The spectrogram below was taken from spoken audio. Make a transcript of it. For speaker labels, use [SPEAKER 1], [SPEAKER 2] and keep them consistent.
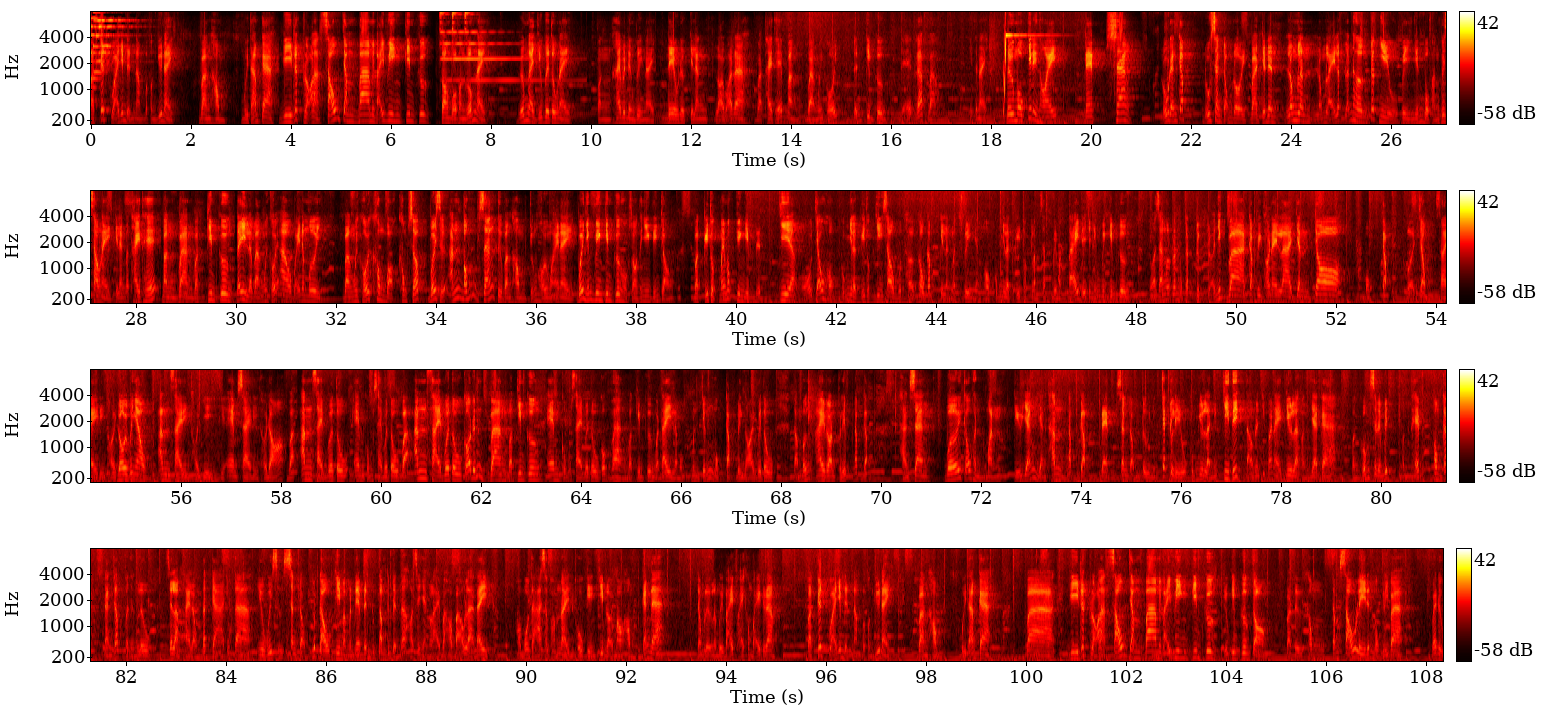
[SPEAKER 1] và kết quả giám định nằm ở phần dưới này. Vàng hồng 18K ghi rất rõ là 637 viên kim cương. Toàn bộ phần gốm này, gốm ngay chữ V tu này, phần hai bên đường viền này đều được kỳ lăng loại bỏ ra và thay thế bằng vàng nguyên khối đến kim cương để ráp vào. Như thế này. Từ một chiếc điện thoại đẹp sang đủ đẳng cấp đủ sang trọng rồi và trở nên long lanh, lộng lẫy, lấp lánh hơn rất nhiều vì những bộ phận phía sau này kỳ lân đã thay thế bằng vàng và kim cương. Đây là vàng nguyên khối ao 750 vàng nguyên khối không bọt, không xốp. Với sự ánh bóng sáng từ vàng hồng chuẩn hội ngoại này, với những viên kim cương hột xoàn thiên nhiên tuyển chọn và kỹ thuật máy móc chuyên nghiệp để chia ổ cháo hột cũng như là kỹ thuật chuyên sâu của thợ câu cấp kỳ lân luxury nhận hột cũng như là kỹ thuật làm sạch bề mặt đáy để cho những viên kim cương tỏa sáng lấp lánh một cách rực rỡ nhất. Và cặp điện thoại này là dành cho một cặp vợ chồng xài điện thoại đôi với nhau. Anh xài điện thoại gì thì em xài điện thoại đó. Và anh xài Vertu em cũng xài Vertu và anh xài Vertu có đính vàng và kim cương em cũng xài Vertu có vàng và kim cương. Và đây là một minh chứng một cặp điện thoại Vertu cảm ứng Iron Flip nắp gập hạng sang. Với cấu hình mạnh, kiểu dáng dạng thanh, nắp gập đẹp, sang trọng từ những chất liệu cũng như là những chi tiết tạo nên chiếc máy này như là phần da cá, phần gốm ceramic, phần thép, phong cách, đẳng cấp và thượng lưu sẽ làm hài lòng tất cả chúng ta yêu quý sự sang trọng. Lúc đầu khi mà mình đem đến trung tâm kiểm định đó, họ sẽ nhận lại và họ bảo là đây họ mô tả sản phẩm này phụ kiện kim loại màu hồng gắn đá trọng lượng là 17,07 gram. Và kết quả giám định nằm ở phần dưới này vàng hồng 18K và ghi rất rõ là 637 viên kim cương kiểu kim cương tròn và từ 0.6 ly đến 1 ly 3 very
